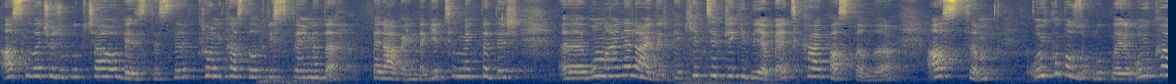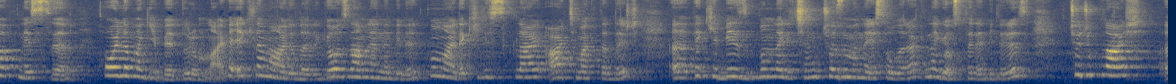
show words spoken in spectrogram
aslında çocukluk çağı obezitesi kronik hastalık risklerini de beraberinde getirmektedir. Ee, bunlar nelerdir peki? Tipik diyabet, kalp hastalığı, astım, uyku bozuklukları, uyku apnesi, horlama gibi durumlar ve eklem ağrıları gözlemlenebilir. Bunlardaki riskler artmaktadır. Ee, peki biz bunlar için çözüm önerisi olarak ne gösterebiliriz? Çocuklar e,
